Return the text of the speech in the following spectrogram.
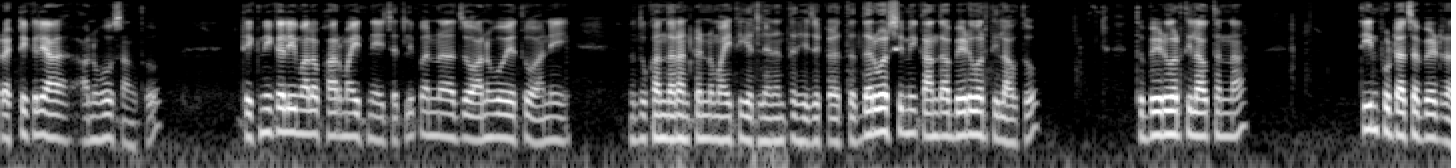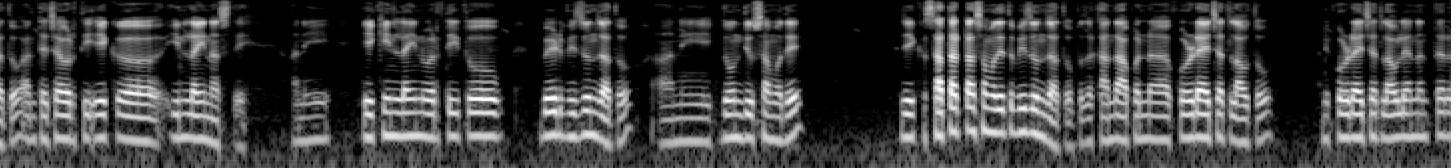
प्रॅक्टिकली अनुभव सांगतो. टेक्निकली मला फार माहीत नाही याच्यातली पण जो अनुभव येतो आणि दुकानदारांकडनं माहिती घेतल्यानंतर हे जे कळतं. दरवर्षी मी कांदा बेडवरती लावतो. तर बेडवरती लावताना तीन फुटाचा बेड राहतो आणि त्याच्यावरती एक इनलाईन असते. आणि एक इनलाईनवरती तो बेड भिजून जातो आणि एक दोन दिवसामध्ये म्हणजे एक सात आठ तासामध्ये तो भिजून जातो. पण कांदा आपण कोरड्या याच्यात लावतो आणि कोरड्या याच्यात लावल्यानंतर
